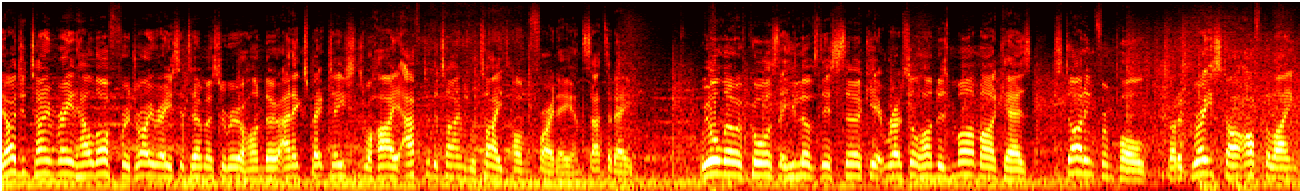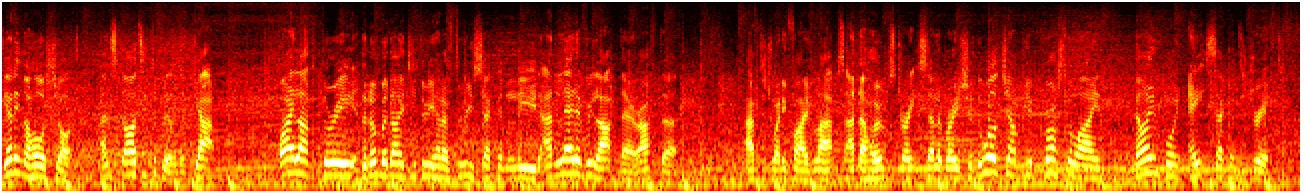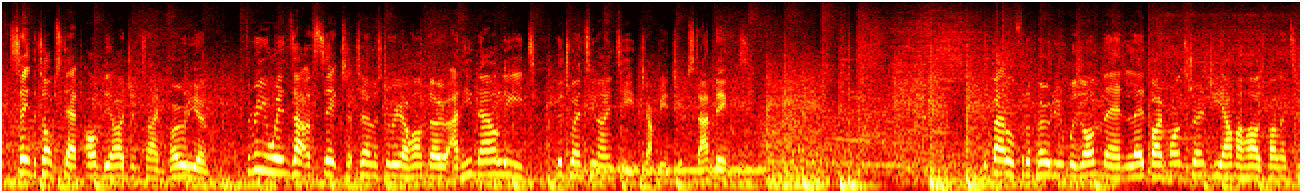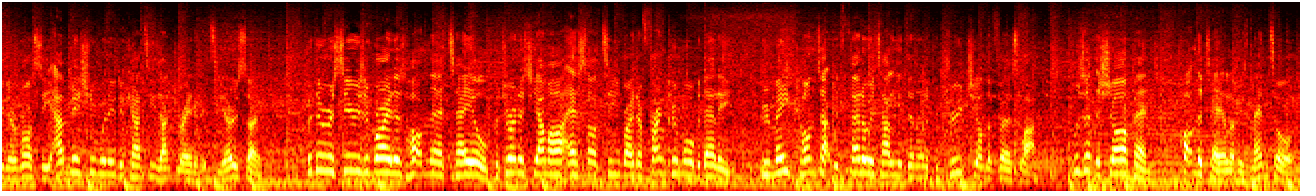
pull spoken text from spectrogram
The Argentine rain held off for a dry race at Termas de Rio Hondo and expectations were high after the times were tight on Friday and Saturday. We all know, of course, that he loves this circuit. Repsol Honda's Marc Marquez, starting from pole, got a great start off the line, getting the whole shot, and started to build a gap. By lap 3, the number 93 had a 3 second lead and led every lap thereafter. After 25 laps and a home straight celebration, the world champion crossed the line 9.8 seconds adrift to take the top step of the Argentine podium. Three wins out of six at Termas de Rio Hondo, and he now leads the 2019 championship standings. The battle for the podium was on then, led by Monster Energy Yamaha's Valentino Rossi and Michelin Ducati's Andrea Dovizioso. But there were a series of riders hot on their tail. Petronas Yamaha SRT rider Franco Morbidelli, who made contact with fellow Italian Danilo Petrucci on the first lap, was at the sharp end, hot on the tail of his mentor.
